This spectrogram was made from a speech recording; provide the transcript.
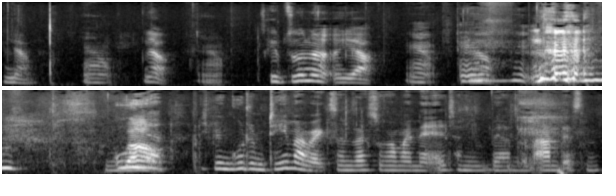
Ja, ja, ja. ja, Es gibt so eine, ja. ja. ja. Oh ja, ich bin gut im Thema wechseln, sagt sogar meine Eltern während dem Abendessen.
